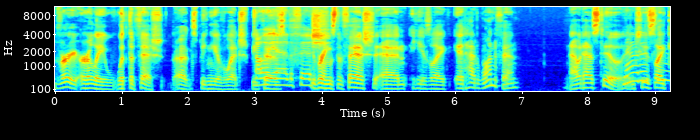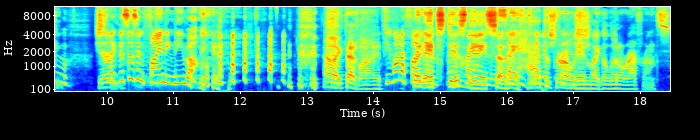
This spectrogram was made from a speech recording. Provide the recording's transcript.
very early with the fish. Uh, speaking of which, because Oh, yeah, the fish. he brings the fish, and he's like, "It had one fin, now it has two. Now and she's like, two. she's like, this isn't Finding Nemo. "I like that line." if you want to But find a, it's an Disney, that so they had to throw fish- in like a little reference.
